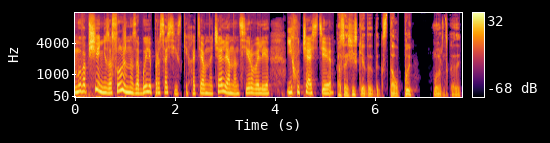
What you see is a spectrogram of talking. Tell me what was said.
Мы вообще незаслуженно забыли про сосиски, хотя вначале анонсировали их участие. А сосиски это так столпы можно сказать.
